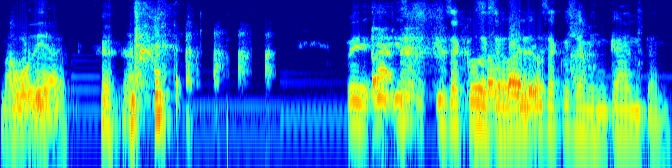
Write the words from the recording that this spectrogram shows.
Más ¿Cómo gordito. Es- esas cosas, boludo, esas cosas me encantan.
